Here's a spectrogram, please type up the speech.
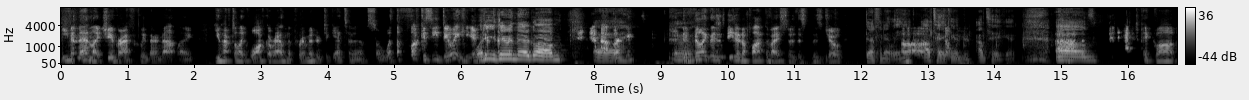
even then, like geographically, they're not like you have to like walk around the perimeter to get to them. So what the fuck is he doing here? What are you doing there, Glob? Yeah, uh, they Uh, feel like they just needed a plot device for this this joke. definitely. Uh, I'll take so it. weird. I'll take it. Ah, Um, pick Glob.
